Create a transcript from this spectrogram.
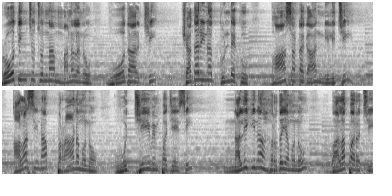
రోధించుచున్న మనలను ఓదార్చి చెదరిన గుండెకు బాసటగా నిలిచి అలసిన ప్రాణమును ఉజ్జీవింపజేసి నలిగిన హృదయమును బలపరచి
